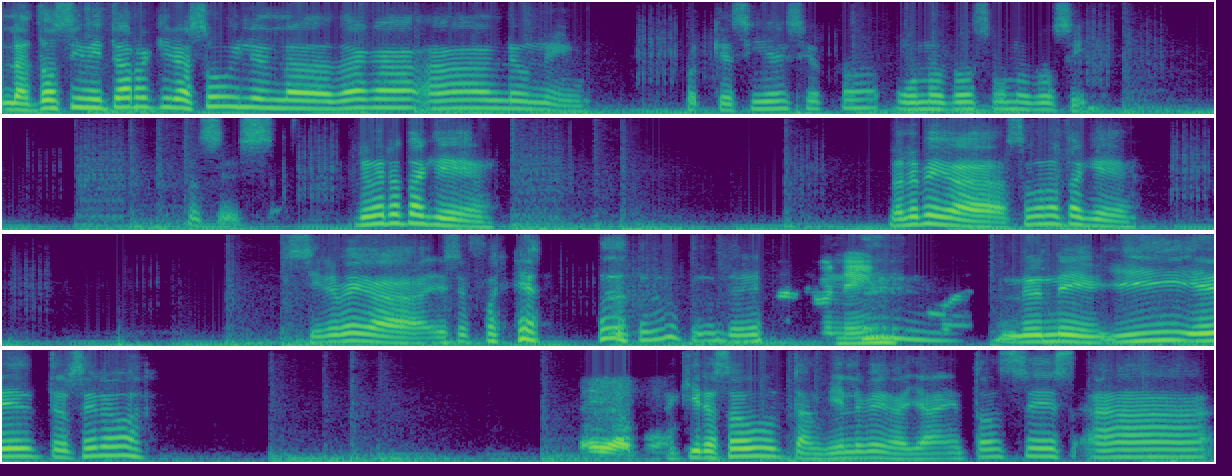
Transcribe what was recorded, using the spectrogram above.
las dos cimitarras a Kirasol y la daga a Leoname. Porque así es, ¿cierto? 1, 2, 1, 2, sí. Entonces, primer ataque. No le pega. Segundo ataque. Sí le pega. Ese fue. Leoname. Lune. Y el tercero, Pega, po. Akira Soul, también le pega ya. Entonces a.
